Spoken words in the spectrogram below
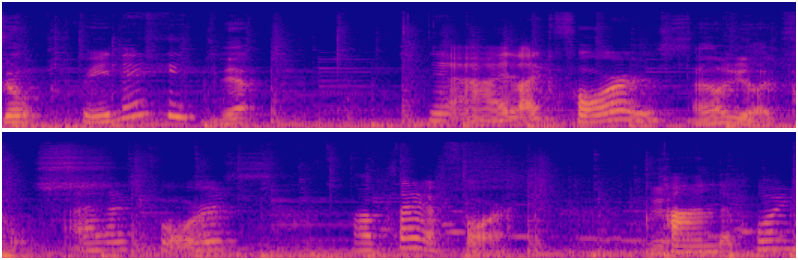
Go. Really? Yeah. Yeah, I like fours. I know you like fours. I like fours. I'll play a four. Yeah. Panda point.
